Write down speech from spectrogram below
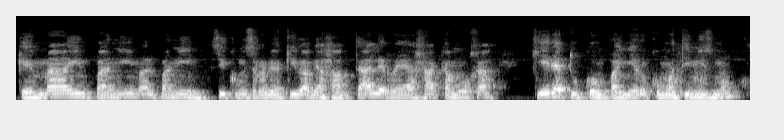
Que maim panim al panim. Sí, como dice Rabbi Akiva, reaja moja quiere a tu compañero como a ti mismo,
